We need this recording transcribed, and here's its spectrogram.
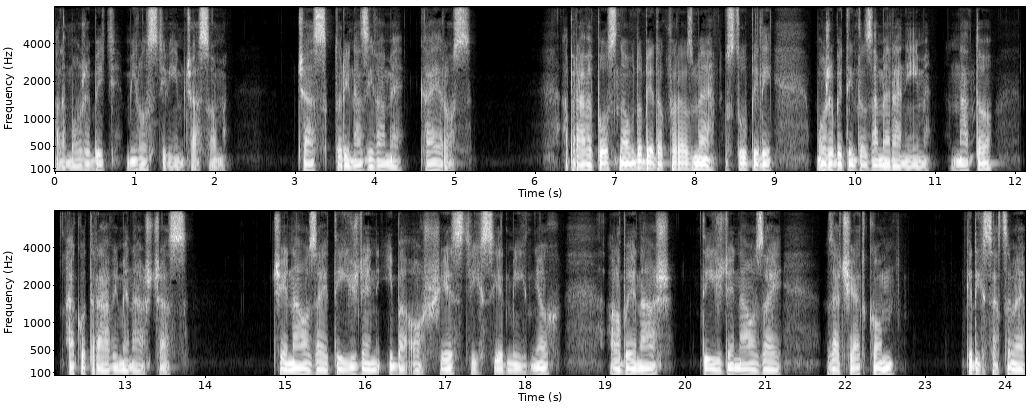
ale môže byť milostivým časom. Čas, ktorý nazývame kairos. A práve postné obdobie, do ktorého sme vstúpili, môže byť týmto zameraním na to, ako trávime náš čas. Či je naozaj týždeň iba o 6-7 dňoch, alebo je náš týždeň naozaj začiatkom, kedy sa chceme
